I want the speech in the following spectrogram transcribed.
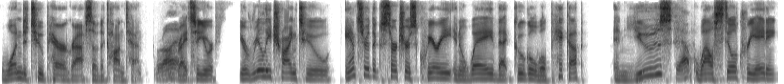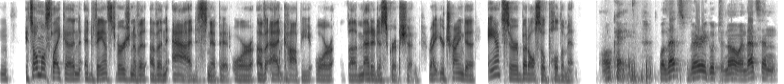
one to two paragraphs of the content. Right. Right. So you're you're really trying to answer the searcher's query in a way that Google will pick up and use yep. while still creating it's almost like an advanced version of, a, of an ad snippet or of ad copy or a meta description right you're trying to answer but also pull them in Okay. Well, that's very good to know. And that's an,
